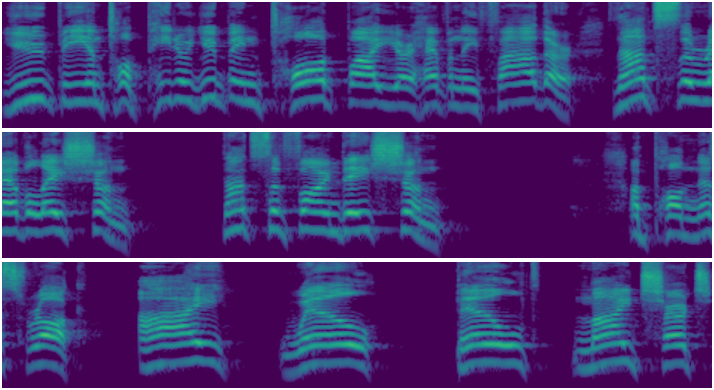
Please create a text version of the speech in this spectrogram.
You being taught, Peter, you've been taught by your heavenly Father. That's the revelation. That's the foundation. Upon this rock, I will build my church,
